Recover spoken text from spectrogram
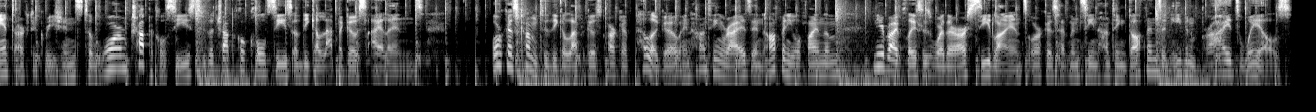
Antarctic regions to warm tropical seas to the tropical cold seas of the Galapagos Islands. Orcas come to the Galapagos archipelago in hunting rides, and often you will find them nearby places where there are sea lions. Orcas have been seen hunting dolphins and even Bryde's whales.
